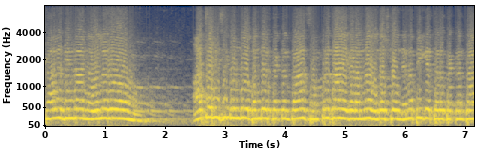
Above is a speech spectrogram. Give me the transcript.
ಕಾಲದಿಂದ ನಾವೆಲ್ಲರೂ ಆಚರಿಸಿಕೊಂಡು ಬಂದಿರತಕ್ಕಂತಹ ಸಂಪ್ರದಾಯಗಳನ್ನ ಒಂದಷ್ಟು ನೆನಪಿಗೆ ತರತಕ್ಕಂತಹ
